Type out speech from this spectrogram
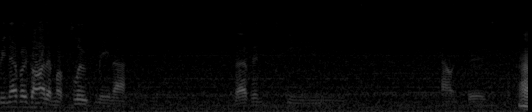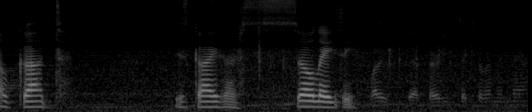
We never got him a flute, Mena. Seventeen ounces. Oh God. These guys are so lazy. What is there? Thirty-six of them in there.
